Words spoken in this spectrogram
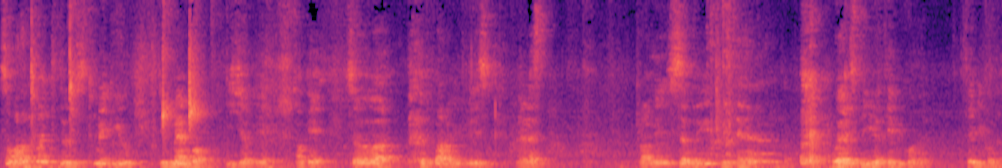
So what I'm trying to do is to make you remember easily. Okay, so uh, follow me please. And let's promise every pretend. Where's the uh, tape recorder? Tape recorder.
